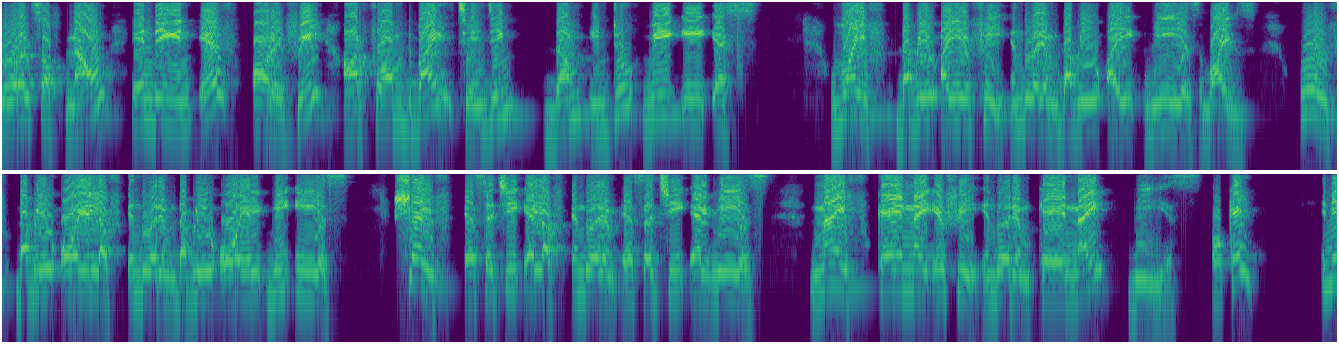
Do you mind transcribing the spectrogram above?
plurals of noun ending in f or fe are formed by changing wife W I F E എന്ത് വരും W I V S wifes wolf W O L F എന്ത് വരും W O L V E S shelf S H E L F എന്ത് വരും S H E L V S knife K N I F E എന്ത് വരും K N I V S okay ഇനി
